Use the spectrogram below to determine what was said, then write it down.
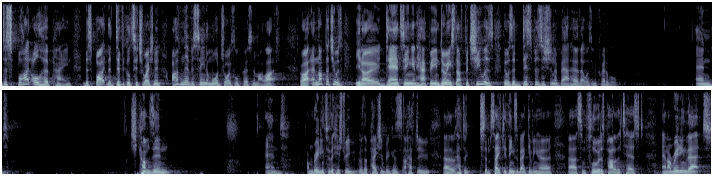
despite all her pain, despite the difficult situation, and I've never seen a more joyful person in my life right? And not that she was, you know, dancing and happy and doing stuff, but she was, there was a disposition about her that was incredible. And she comes in, and I'm reading through the history of the patient because I have to uh, have to some safety things about giving her uh, some fluid as part of the test, and I'm reading that.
